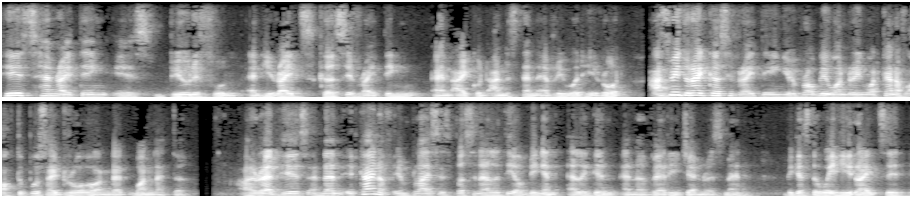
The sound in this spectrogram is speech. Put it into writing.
his handwriting is beautiful and he writes cursive writing, and I could understand every word he wrote. Ask me to write cursive writing, you're probably wondering what kind of octopus I drew on that one letter. I read his, and then it kind of implies his personality of being an elegant and a very generous man because the way he writes it,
